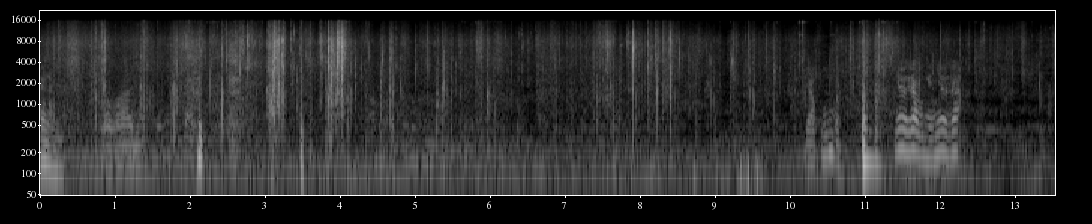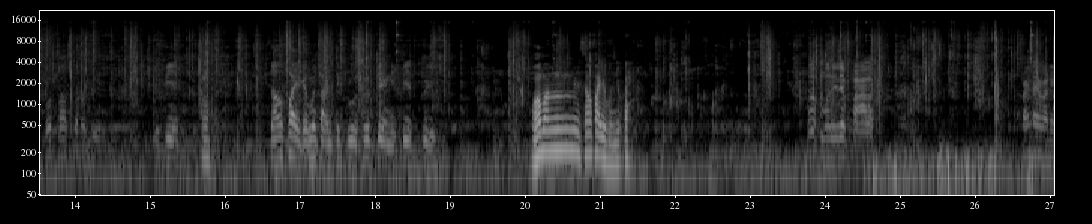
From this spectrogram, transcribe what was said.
ภายในบอกว่าอยู่อยากคุ้มบ่เยอะแล้วเงี้ยอะแล้วรถพักก็ได้ดูพี่พี่เสาไฟกันมันต่างจากกูสุดเตียงนี่ฟีดพี่เพราะมันมีเสาไฟอยู่ผลอยู่ไปมันนี่ได้ปลาละไปไหนมาดิ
